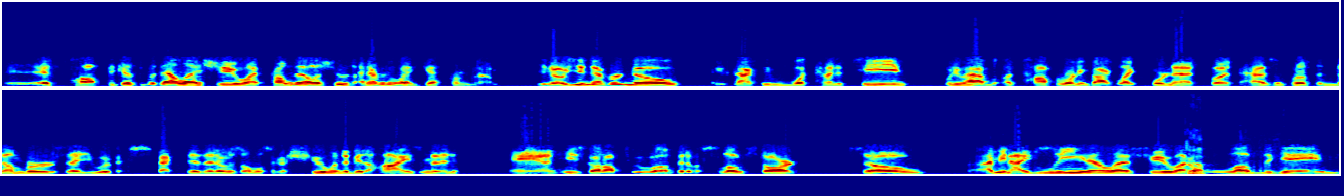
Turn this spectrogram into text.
It's tough because with LSU, I with LSU is I never know what I get from them. You know, you never know exactly what kind of team when you have a top running back like Fournette, but hasn't put up the numbers that you would have expected, that it was almost like a shoe in to be the Heisman, and he's got off to a bit of a slow start. So, I mean, I lean LSU. I don't love the game,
